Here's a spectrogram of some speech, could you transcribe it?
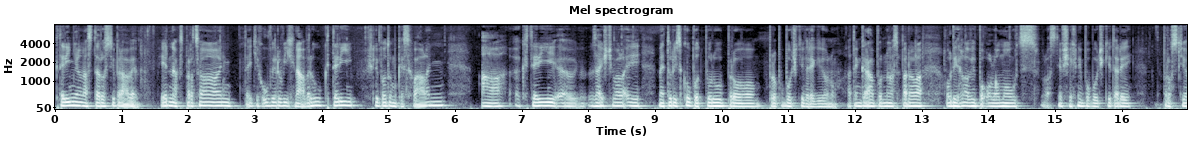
který měl na starosti právě jednak zpracování tady těch úvěrových návrhů, který šli potom ke schválení a který uh, zajišťoval i metodickou podporu pro, pro pobočky v regionu. A tenkrát pod nás padala od hlavy po Olomouc vlastně všechny pobočky tady prostě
